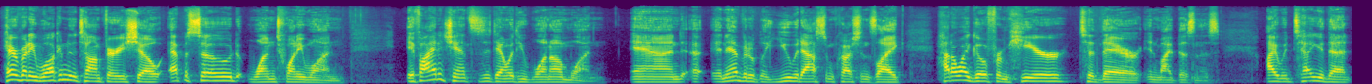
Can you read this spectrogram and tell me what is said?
Hey, everybody, welcome to The Tom Ferry Show, episode 121. If I had a chance to sit down with you one on one, and uh, inevitably, you would ask some questions like, How do I go from here to there in my business? I would tell you that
